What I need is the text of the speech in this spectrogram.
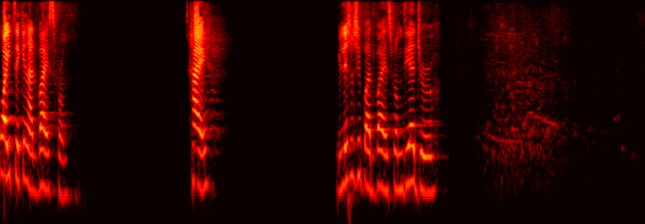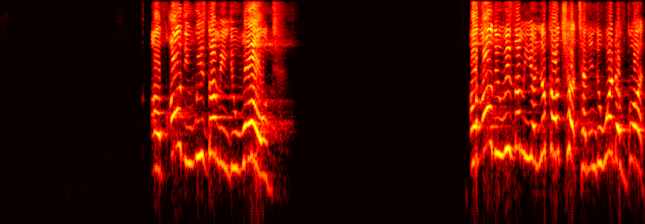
Who are you taking advice from? Hi. Relationship advice from dear Drew. Of all the wisdom in the world, of all the wisdom in your local church and in the Word of God,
